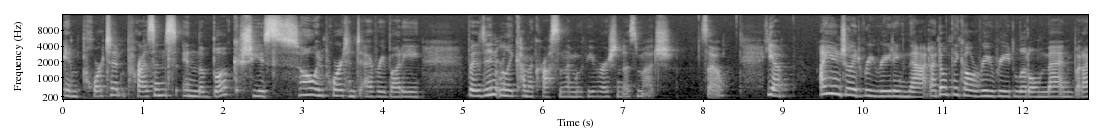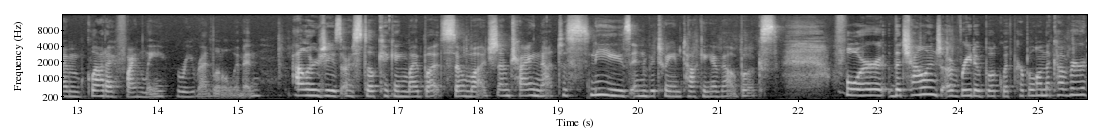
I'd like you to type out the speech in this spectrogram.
important presence in the book. She is so important to everybody, but it didn't really come across in the movie version as much. So yeah, I enjoyed rereading that. I don't think I'll reread Little Men, but I'm glad I finally reread Little Women. Allergies are still kicking my butt so much. I'm trying not to sneeze in between talking about books. For the challenge of read a book with purple on the cover,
